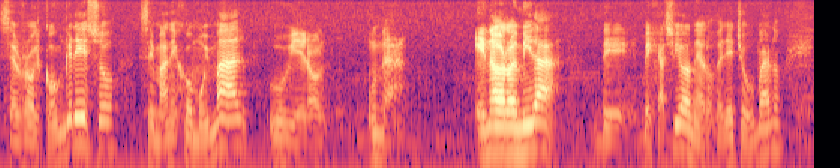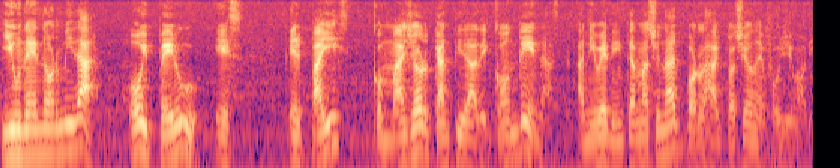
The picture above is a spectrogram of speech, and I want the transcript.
cerró el Congreso, se manejó muy mal, hubieron una enormidad de vejaciones a los derechos humanos y una enormidad. Hoy Perú es el país con mayor cantidad de condenas a nivel internacional por las actuaciones de Fujimori.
